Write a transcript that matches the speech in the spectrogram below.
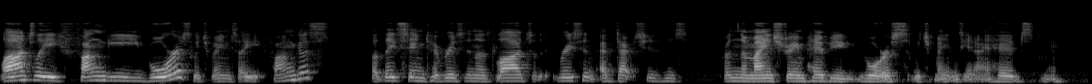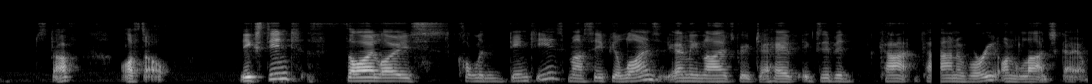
largely fungivorous, which means they eat fungus, but these seem to have risen as large recent adaptations from the mainstream herbivorous, which means, you know, herbs and stuff, lifestyle. The extinct Thylacoscodontids, marsupial lions, the only large group to have exhibited car carnivory on a large scale.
